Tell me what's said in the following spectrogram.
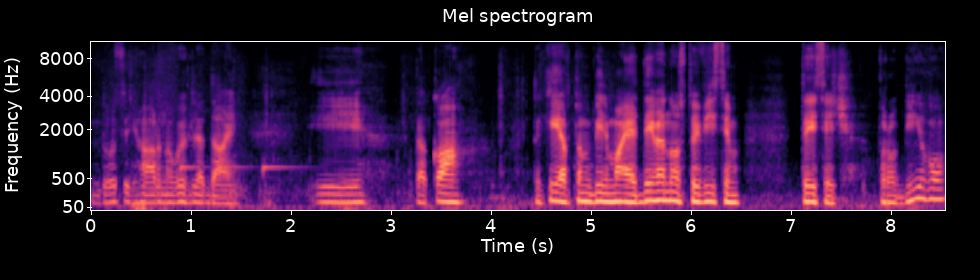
Досить гарно виглядає. І така, такий автомобіль має 98 тисяч пробігу.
